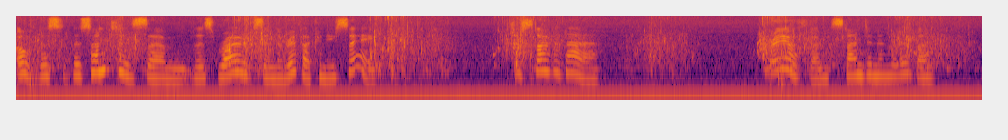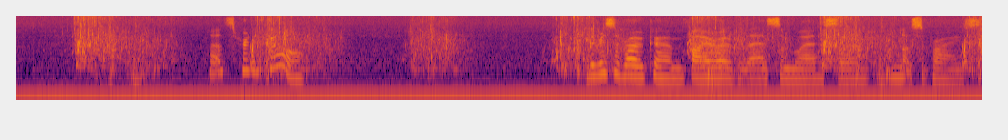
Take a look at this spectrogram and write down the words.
oh, there's, there's hunters, um, there's rogues in the river, can you see? Just over there. Three of them standing in the river. That's pretty cool. There is a rogue um, fire over there somewhere, so I'm not surprised.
